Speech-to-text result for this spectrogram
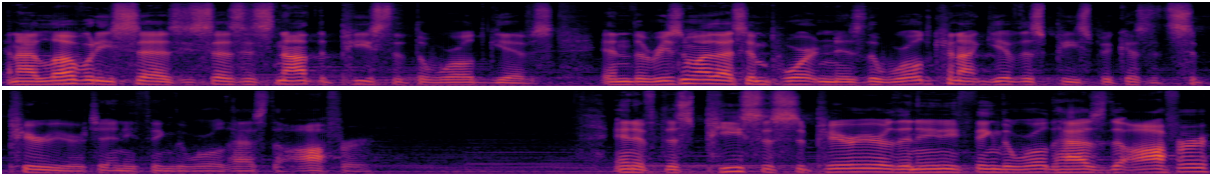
And I love what he says. He says it's not the peace that the world gives. And the reason why that's important is the world cannot give this peace because it's superior to anything the world has to offer. And if this peace is superior than anything the world has to offer,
